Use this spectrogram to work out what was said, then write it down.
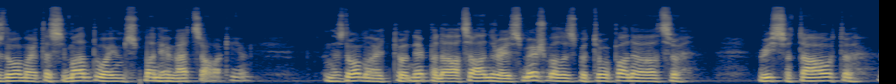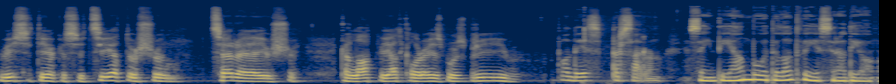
es domāju, tas ir mantojums maniem vecākiem. Un es domāju, to nepanāca Andrejs Mežmalis, bet to panāca visa tauta, visi tie, kas ir cietuši un cerējuši, ka Latvija atkal reiz būs brīva. Paldies par sarunu! Sintīna Ambote, Latvijas radio.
